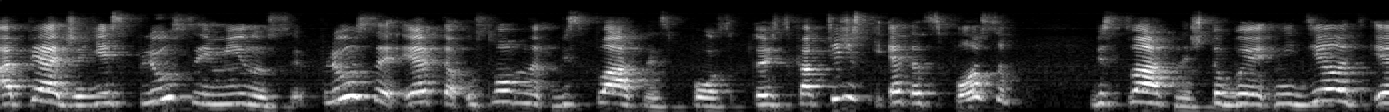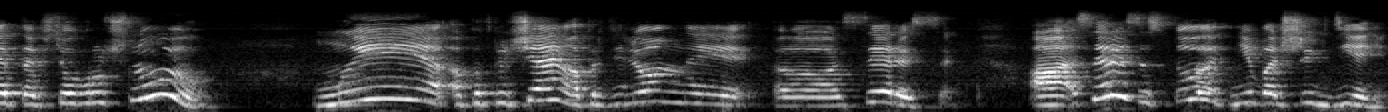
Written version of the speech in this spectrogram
опять же, есть плюсы и минусы. Плюсы – это условно бесплатный способ, то есть фактически этот способ бесплатный. Чтобы не делать это все вручную, мы подключаем определенные э, сервисы, а сервисы стоят небольших денег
